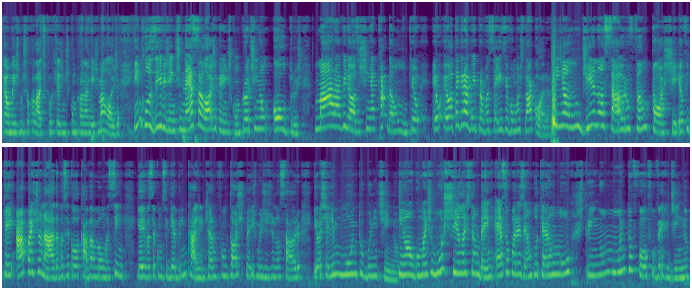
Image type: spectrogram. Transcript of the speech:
é o mesmo chocolate porque a gente comprou na mesma loja. Inclusive, gente, nessa loja que a gente comprou, tinham outros maravilhosos. Tinha cada um que eu, eu, eu até gravei pra vocês e vou mostrar agora. Tinha um dinossauro fantoche. Eu fiquei apaixonada. Você colocava a mão assim e aí você conseguia brincar, gente. Era um fantoche mesmo de dinossauro e eu achei ele muito bonitinho. Tinha algumas mochilas também. Essa, por exemplo, que era um monstrinho muito fofo, verdinho.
